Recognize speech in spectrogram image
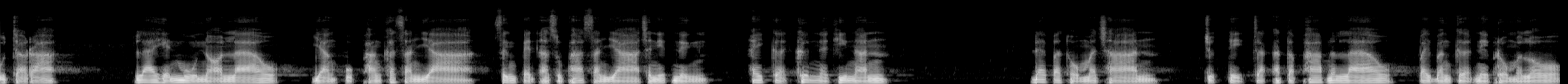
อุจจาระ และเห็นหมู่นอนแล้ว อย่างปุพังคสัญญา ซึ่งเป็นอสุภาสัญญาชนิดหนึ่งให้เกิดขึ้นในที่นั้น ได้ปฐมฌานจุติจากอัตภาพนั้นแล้วไปบังเกิดในพรหมโลก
